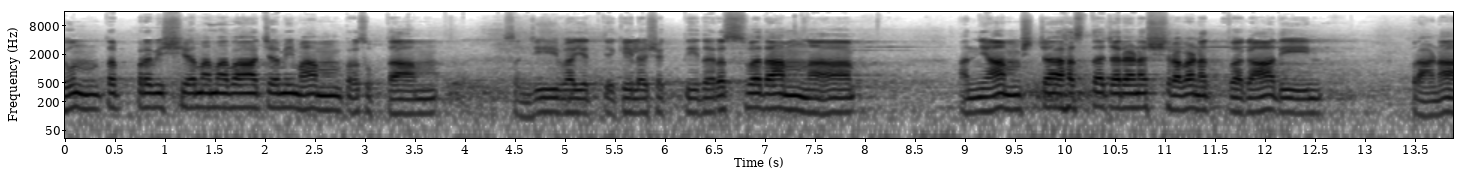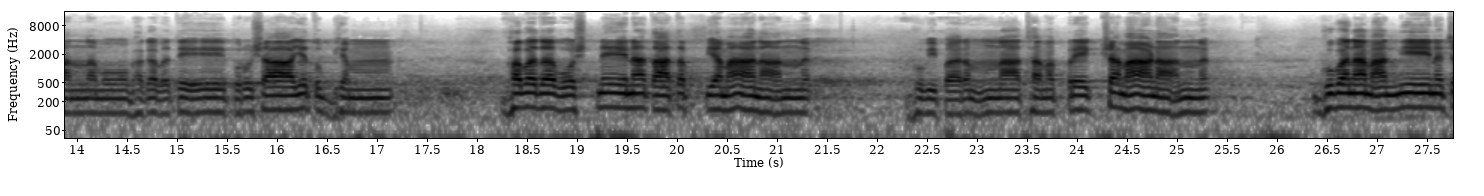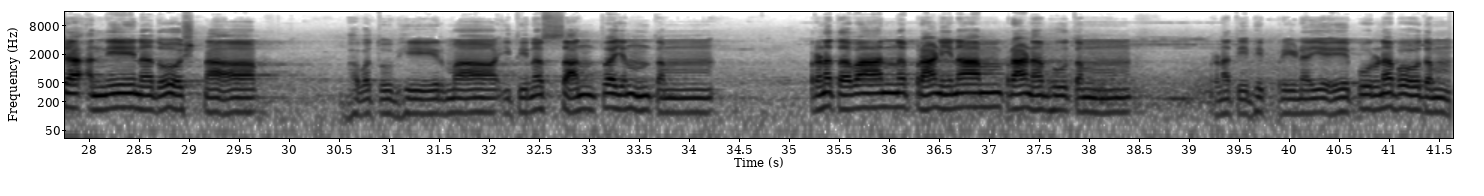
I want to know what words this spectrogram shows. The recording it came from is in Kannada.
योऽन्तप्रविश्य मम वाचमिमां प्रसुप्तां सञ्जीवयत्य किल शक्तिधरस्वदाम्ना अन्यांश्च हस्तचरणश्रवणत्वगादीन् प्राणान्नमो भगवते पुरुषाय तुभ्यं भवदवोष्णेन तातप्यमानान् भुवि परं नाथमप्रेक्षमाणान् भुवनमान्येन च अन्येन दोष्णा भवतु भीर्मा इति नः सान्त्वयन्तं प्रणतवान् प्राणिनां प्राणभूतं प्रणतिभिः प्रीणये पूर्णबोधं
